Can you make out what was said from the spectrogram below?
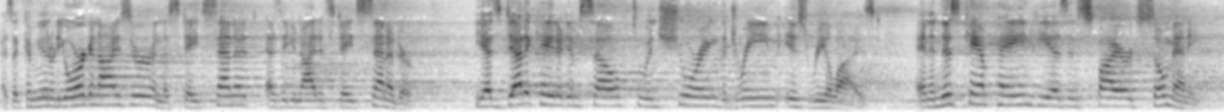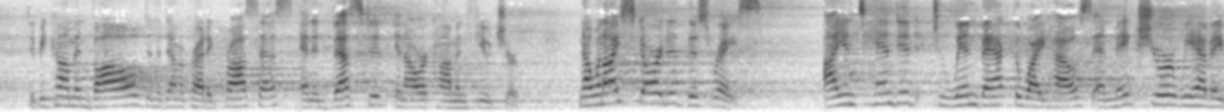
as a community organizer in the state Senate, as a United States Senator. He has dedicated himself to ensuring the dream is realized. And in this campaign, he has inspired so many to become involved in the democratic process and invested in our common future. Now, when I started this race, I intended to win back the White House and make sure we have a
